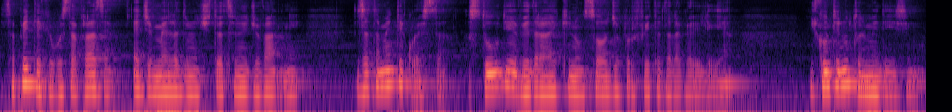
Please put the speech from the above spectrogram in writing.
Sapete che questa frase è gemella di una citazione di Giovanni? Esattamente questa. Studia e vedrai che non sorge profeta dalla Galilea. Il contenuto è il medesimo.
